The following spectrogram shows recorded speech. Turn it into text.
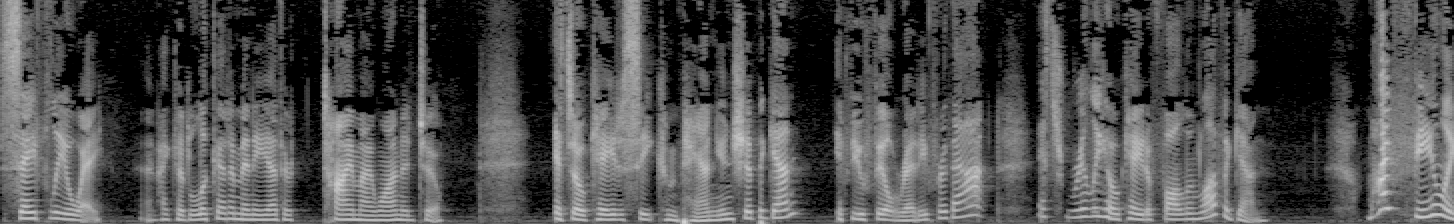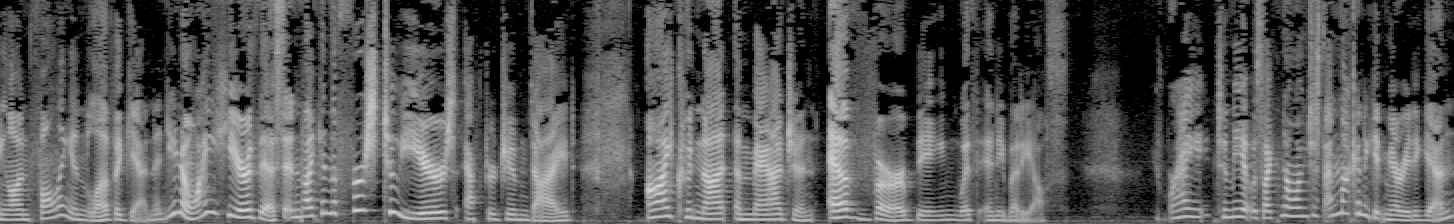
safely away. And I could look at them any other time I wanted to. It's okay to seek companionship again if you feel ready for that. It's really okay to fall in love again. My feeling on falling in love again, and you know, I hear this, and like in the first two years after Jim died, I could not imagine ever being with anybody else. Right? To me, it was like, no, I'm just, I'm not going to get married again.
